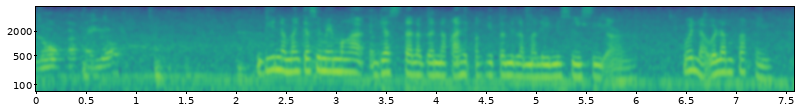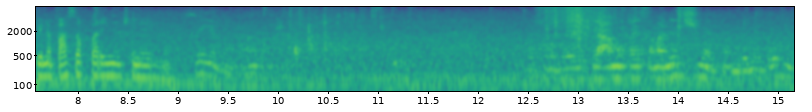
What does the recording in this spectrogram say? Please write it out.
Loka kayo. Hindi naman kasi may mga guest talaga na kahit pakita nila malinis yung CR. Wala, walang pake. Pinapasok pa rin yung chinela. Sige mo. Mo reklamo kayo sa management, ang dumi-dumi.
